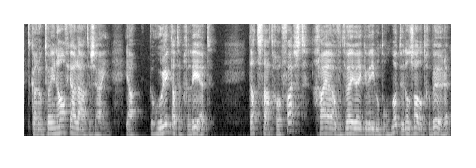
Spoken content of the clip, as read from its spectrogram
Het kan ook tweeënhalf jaar later zijn. Ja, hoe ik dat heb geleerd, dat staat gewoon vast. Ga je over twee weken weer iemand ontmoeten, dan zal het gebeuren.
